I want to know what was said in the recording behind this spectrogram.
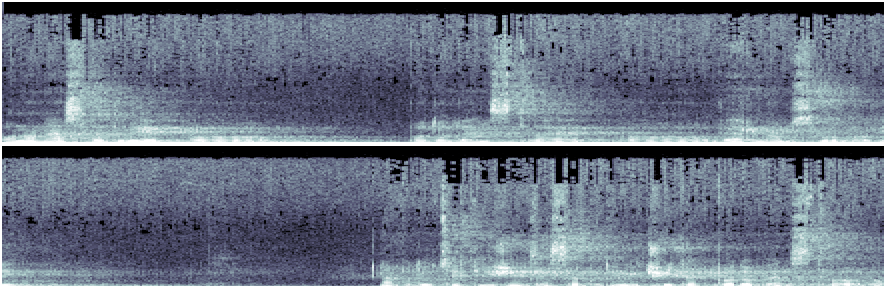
ono nasleduje po podobenstve o vernom sluhovi. Na budúci týždeň zase budeme čítať podobenstvo o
